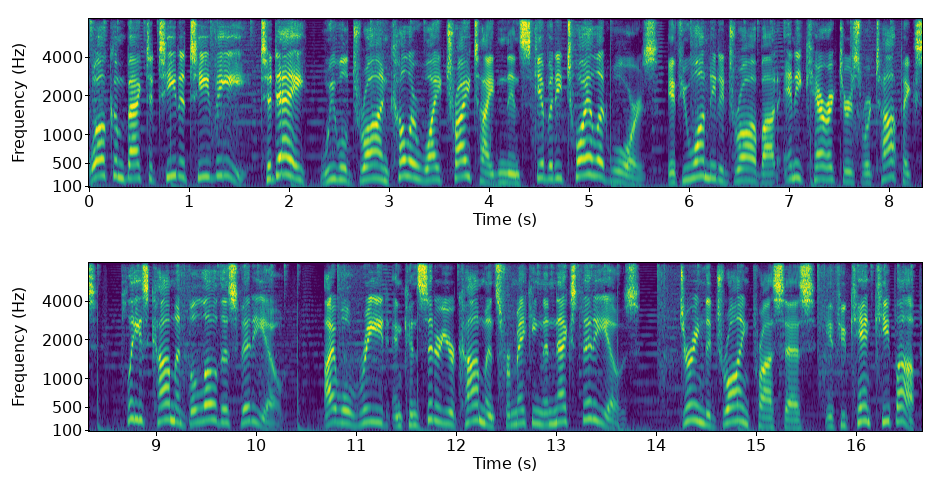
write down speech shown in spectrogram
Welcome back to Tida TV. Today, we will draw and color White Tri-Titan in Skibidi Toilet Wars. If you want me to draw about any characters or topics, please comment below this video. I will read and consider your comments for making the next videos. During the drawing process, if you can't keep up,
